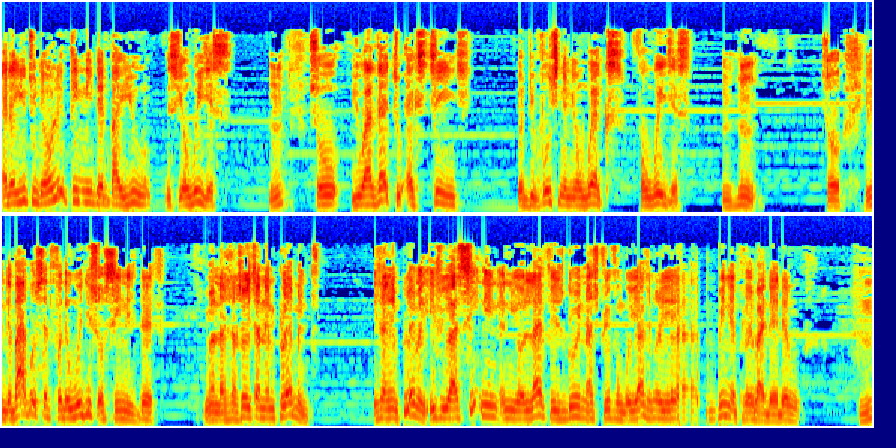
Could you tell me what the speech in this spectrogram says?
And then you too, the only thing needed by you is your wages. Hmm? So you are there to exchange your devotion and your works for wages. Mm-hmm. So even the Bible said, "For the wages of sin is death." You understand? So it's an employment. It's an employment. If you are sinning and your life is going astray from God, you have to know you are being employed by the devil. Hmm?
